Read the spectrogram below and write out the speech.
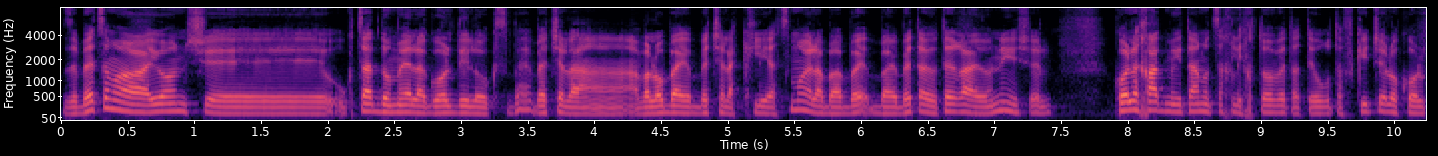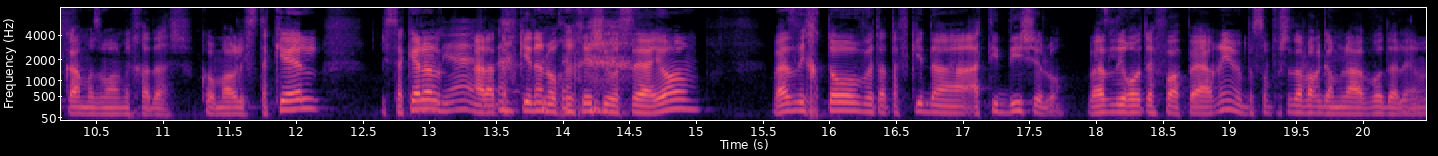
זה בעצם הרעיון שהוא קצת דומה לגולדילוקס בהיבט של ה... אבל לא בהיבט של הכלי עצמו, אלא בהיבט היותר רעיוני של כל אחד מאיתנו צריך לכתוב את התיאור תפקיד שלו כל כמה זמן מחדש. כלומר, להסתכל, להסתכל על, על התפקיד הנוכחי שהוא עושה היום, ואז לכתוב את התפקיד העתידי שלו, ואז לראות איפה הפערים, ובסופו של דבר גם לעבוד עליהם.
